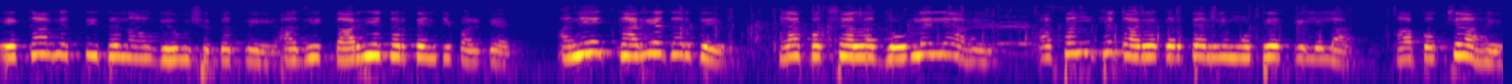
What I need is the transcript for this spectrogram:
एका व्यक्तीचं नाव घेऊ शकत नाही. आज ही कार्यकर्त्यांची पार्टी आहे. अनेक कार्यकर्ते या पक्षाला जोडलेले आहेत. असंख्य कार्यकर्त्यांनी मोठे केलेला हा पक्ष आहे.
